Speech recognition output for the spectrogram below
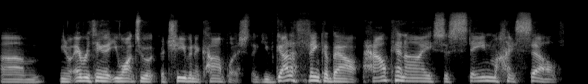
um, you know everything that you want to achieve and accomplish. Like you've got to think about how can I sustain myself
